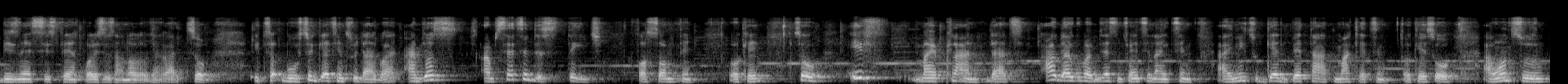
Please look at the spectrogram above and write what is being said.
business systems policies and all of that right? So it's we'll still get into that but i'm just i'm setting the stage for something okay? So if my plan that how do i grow my business in 2019 i need to get better at marketing okay? So i want to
